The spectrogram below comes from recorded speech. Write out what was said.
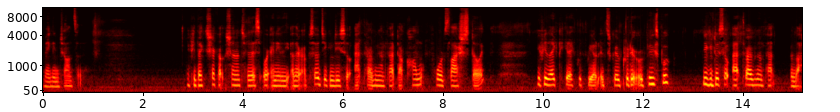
Megan Johnson. If you'd like to check out the show notes for this or any of the other episodes, you can do so at thrivingonfat.com forward slash stoic. If you'd like to connect with me on Instagram, Twitter, or Facebook, you can do so at thrivingonfat. Blah.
